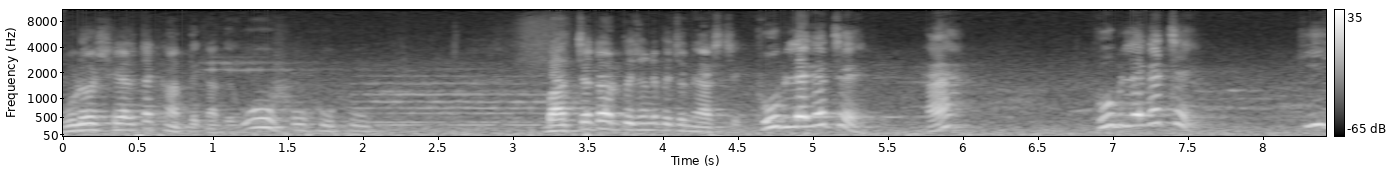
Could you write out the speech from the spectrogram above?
বুড়ো শেয়ালটা কাঁদতে কাঁদতে উ হু হু হু বাচ্চাটা ওর পেছনে পেছনে আসছে। খুব লেগেছে? হ্যাঁ? খুব লেগেছে? কি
